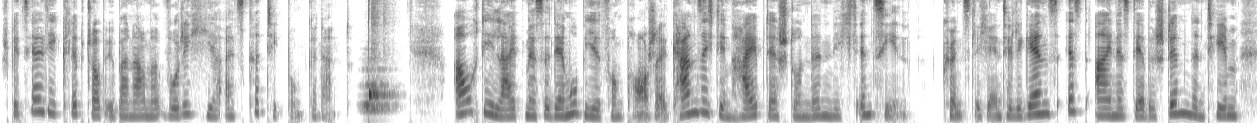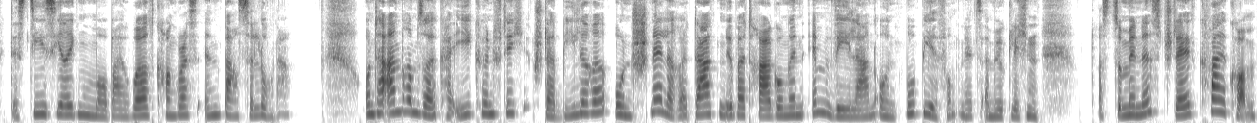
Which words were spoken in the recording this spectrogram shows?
Speziell die ClipDrop-Übernahme wurde hier als Kritikpunkt genannt. Auch die Leitmesse der Mobilfunkbranche kann sich dem Hype der Stunde nicht entziehen. Künstliche Intelligenz ist eines der bestimmenden Themen des diesjährigen Mobile World Congress in Barcelona. Unter anderem soll KI künftig stabilere und schnellere Datenübertragungen im WLAN und Mobilfunknetz ermöglichen. Das zumindest stellt Qualcomm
